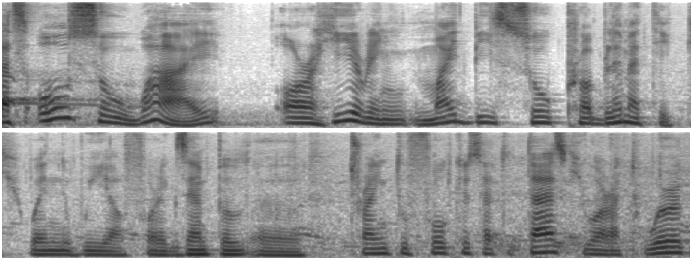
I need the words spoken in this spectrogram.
That's also why our hearing might be so problematic when we are, for example, uh, trying to focus at a task, you are at work.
